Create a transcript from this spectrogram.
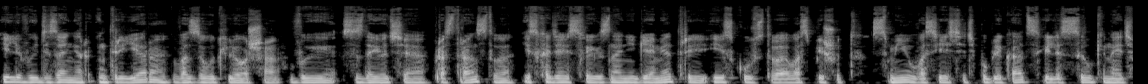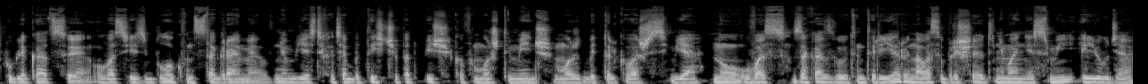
Или вы дизайнер интерьера, вас зовут Лёша. Вы создаете пространство, исходя из своих знаний геометрии и искусства. Вас пишут СМИ, у вас есть эти публикации или ссылки на эти публикации. У вас есть блог в Инстаграме, в нем есть хотя бы тысяча подписчиков, а может и меньше, может быть только ваша семья. Но у вас заказывают интерьеры, на вас обращают внимание СМИ и люди.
